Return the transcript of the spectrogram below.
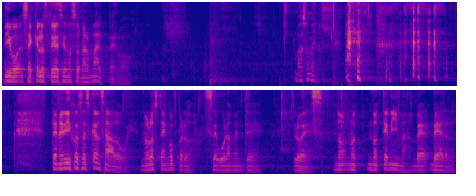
digo, sé que lo estoy haciendo sonar mal, pero Más o menos. tener hijos es cansado, güey. No los tengo, pero seguramente lo es. No, no, no te anima ver, ver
